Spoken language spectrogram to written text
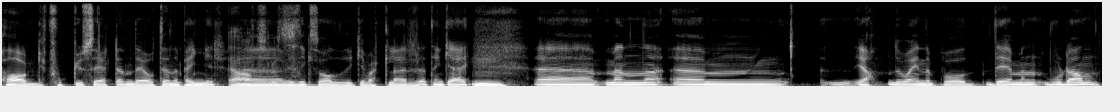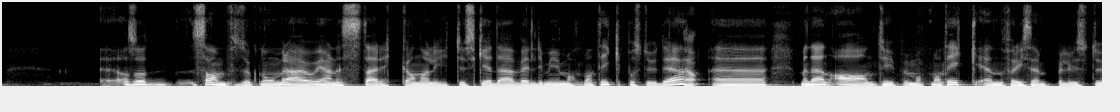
fagfokuserte enn det å tjene penger. Ja, absolutt. Eh, Hvis ikke så hadde de ikke vært lærere, tenker jeg. Mm. Eh, Men ja, du var inne på det, men hvordan Altså, samfunnsøkonomer er jo gjerne sterke analytiske, det er veldig mye matematikk på studiet. Ja. Eh, men det er en annen type matematikk enn f.eks. hvis du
